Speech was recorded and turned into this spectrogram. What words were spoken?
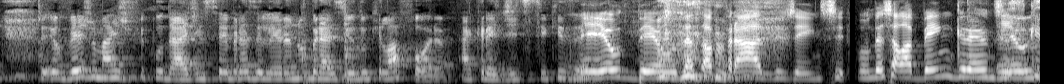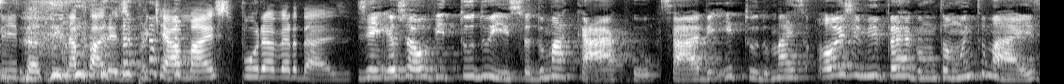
eu vejo mais dificuldade em ser brasileira no Brasil do que lá fora. Acredite se quiser. Meu Deus, essa frase, gente. Vamos deixar ela bem grande Eu- escrita assim na parede, porque é a mais pura verdade. Gente, eu já ouvi tudo isso, é do macaco, sabe? E tudo. Mas hoje me perguntam muito mais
